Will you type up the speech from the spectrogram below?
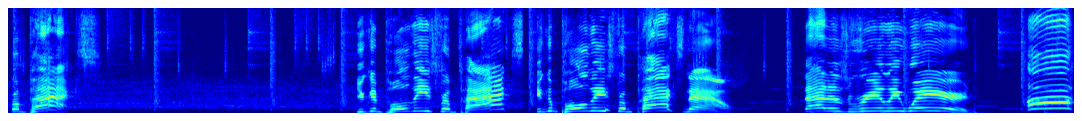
from packs. You can pull these from packs? You can pull these from packs now. That is really weird. Ah!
